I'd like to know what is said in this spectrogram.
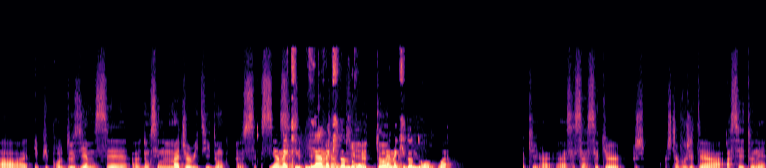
euh, et puis pour le deuxième, c'est donc c'est une majority. Donc il y a un mec qui, il y a un mec qui donne draw. Il y a un mec qui donne draw. Ouais. Ok, ouais, c'est ça. C'est que je, t'avoue, j'étais assez étonné.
